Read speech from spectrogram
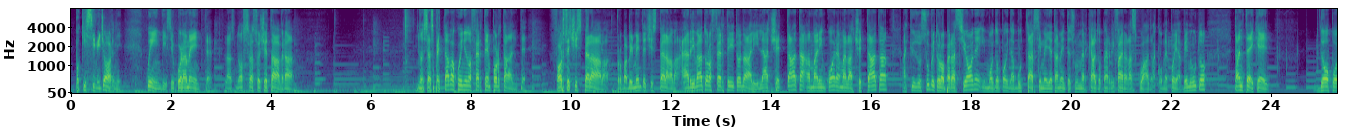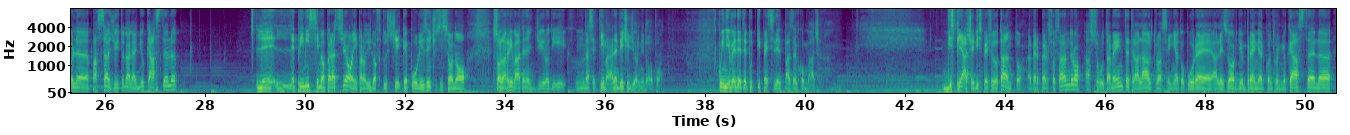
pochissimi giorni. Quindi sicuramente la nostra società avrà... Non si aspettava quindi un'offerta importante Forse ci sperava, probabilmente ci sperava. È arrivata l'offerta di Tonali, l'ha accettata a malincuore, ma l'ha accettata. Ha chiuso subito l'operazione in modo poi da buttarsi immediatamente sul mercato per rifare la squadra, come poi è avvenuto. Tant'è che dopo il passaggio di Tonali al Newcastle, le, le primissime operazioni, parlo di Loftus Cheek e Pulisic, si sono, sono arrivate nel giro di una settimana dieci giorni dopo. Quindi vedete tutti i pezzi del puzzle combaciano. Dispiace, è dispiaciuto tanto aver perso Sandro, assolutamente. Tra l'altro ha segnato pure all'esordio in Premier contro il Newcastle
